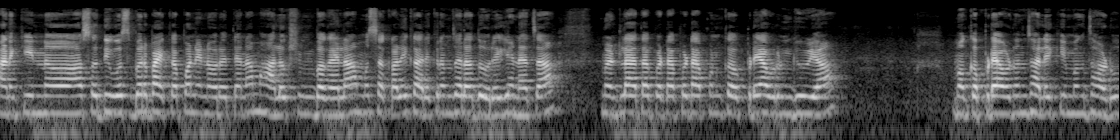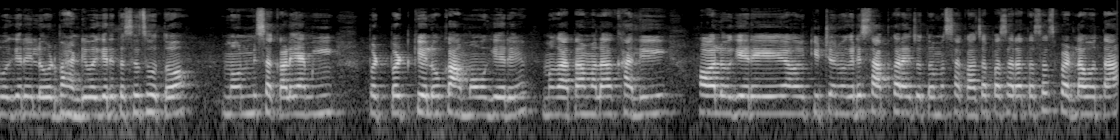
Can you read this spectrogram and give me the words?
आणखीन असं दिवसभर बायका पण येणार होत्या ना महालक्ष्मी बघायला. मग सकाळी कार्यक्रम झाला दोरे घेण्याचा. म्हटलं आता पटापट आपण कपडे आवरून घेऊया. मग कपडे आवडून झाले की मग झाडू वगैरे लोट भांडी वगैरे तसंच होतं. म्हणून मी सकाळी आम्ही पटपट केलो कामं वगैरे. मग आता मला खाली हॉल वगैरे किचन वगैरे साफ करायचं होतं. मग सकाळचा पसारा तसाच पडला होता.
